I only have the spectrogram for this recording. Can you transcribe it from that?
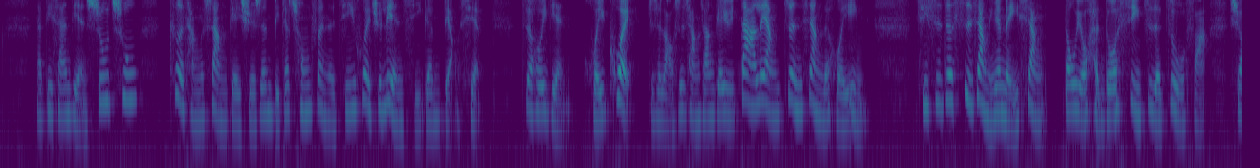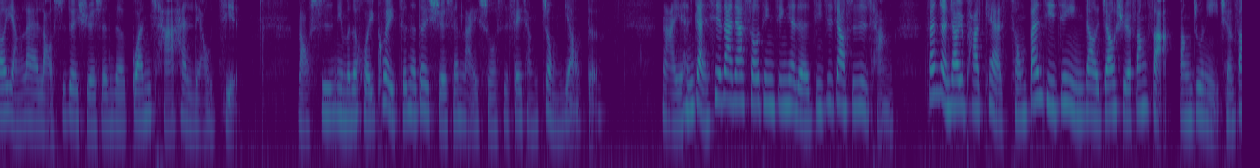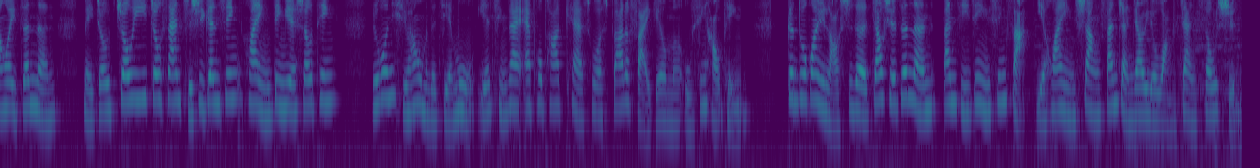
那第三点输出，课堂上给学生比较充分的机会去练习跟表现。最后一点回馈，就是老师常常给予大量正向的回应。其实这四项里面每一项都有很多细致的做法，需要仰赖老师对学生的观察和了解。老师，你们的回馈真的对学生来说是非常重要的。那也很感谢大家收听今天的机智教师日常翻转教育 Podcast，从班级经营到教学方法，帮助你全方位增能。每周周一、周三持续更新，欢迎订阅收听。如果你喜欢我们的节目，也请在 Apple Podcast 或 Spotify 给我们五星好评。更多关于老师的教学真能、班级经营心法，也欢迎上翻转教育的网站搜寻。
